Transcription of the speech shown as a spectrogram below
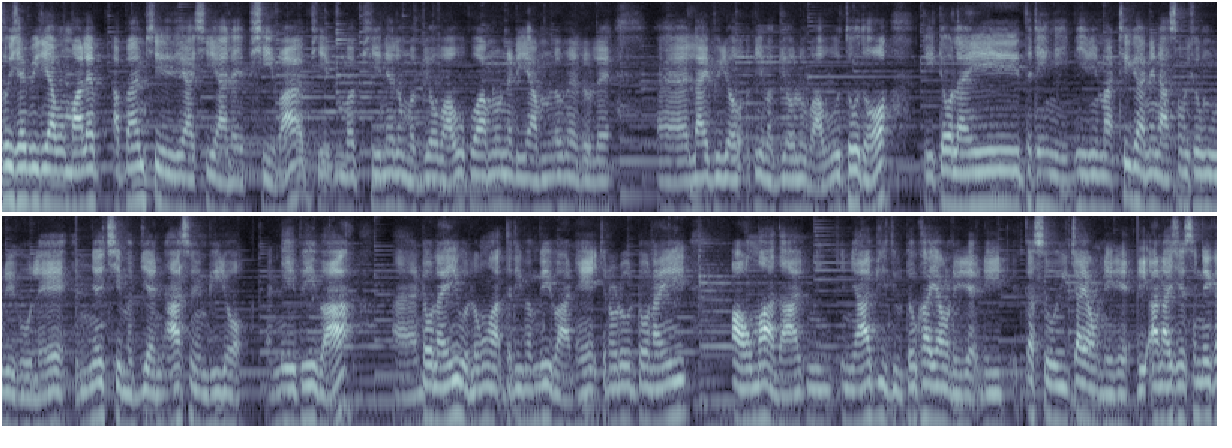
social media ပေါ်မှာလည်းအပန်းဖြည့်ရရှိရလဲဖြည့်ပါဖြည့်မဖြည့်နဲ့လို့မပြောပါဘူးဟိုကမလို့နဲ့တရားမလို့နဲ့လို့လည်း အဲလိုက်ပြီးတော့အပြည့်မပြောလို့ပါဘူးသို့တော့ဒီတော်လိုင်းသတင်းတွေမြေပြင်မှာထိခိုက်နေတာဆုံးရှုံးမှုတွေကိုလည်းမျက်ခြေမပြတ်နားဆွင်ပြီးတော့နေပေးပါအဲတော်လိုင်းကြီးကိုလုံးဝတတိမမေ့ပါနဲ့ကျွန်တော်တို့တော်လိုင်းအောင်မှသာအများပြည်သူဒုက္ခရောက်နေတဲ့ဒီကဆိုကြီးကြောက်ရောက်နေတဲ့ဒီအာနာရှင်စနစ်က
